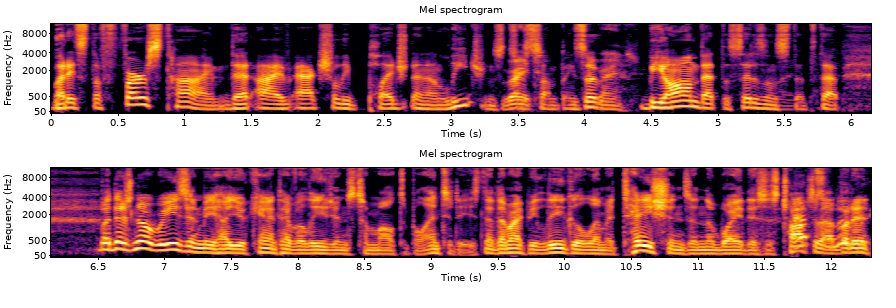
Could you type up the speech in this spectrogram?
But it's the first time that I've actually pledged an allegiance to something. So Right. beyond that, the citizenship step. But there's no reason, Miha you can't have allegiance to multiple entities. Now, there might be legal limitations in the way this is talked about, but in,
